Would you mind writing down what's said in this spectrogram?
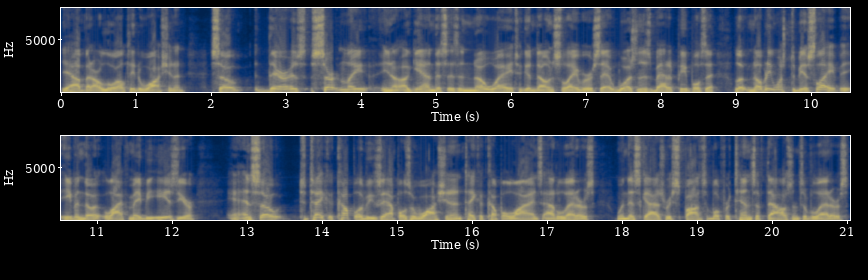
Yeah, but our loyalty to Washington. So there is certainly, you know, again, this is in no way to condone slavery or say it wasn't as bad as people say. Look, nobody wants to be a slave, even though life may be easier. And so to take a couple of examples of Washington and take a couple lines out of letters when this guy is responsible for tens of thousands of letters,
